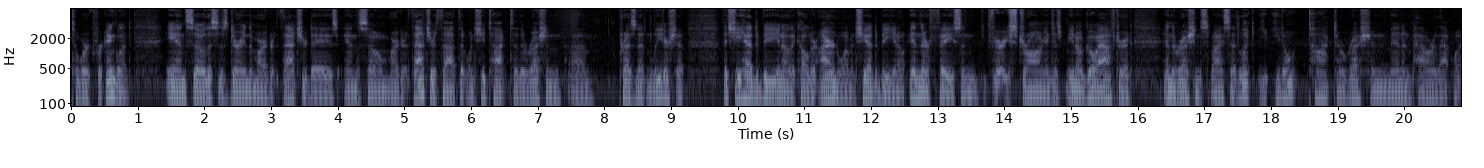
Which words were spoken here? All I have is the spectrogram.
to work for england and so this is during the Margaret Thatcher days. And so Margaret Thatcher thought that when she talked to the Russian um, president and leadership, that she had to be, you know, they called her Iron Woman. She had to be, you know, in their face and very strong and just, you know, go after it. And the Russian spy said, Look, you, you don't talk to Russian men in power that way.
